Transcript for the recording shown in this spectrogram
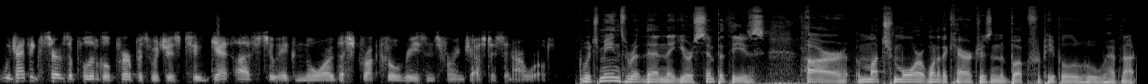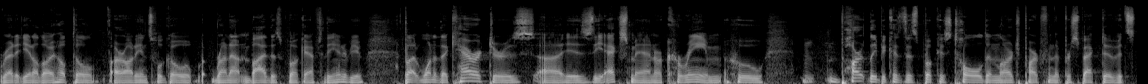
which I think serves a political purpose, which is to get us to ignore the structural reasons for injustice in our world. Which means then that your sympathies are much more one of the characters in the book for people who have not read it yet. Although I hope our audience will go run out and buy this book after the interview. But one of the characters uh, is the X Man or Kareem, who partly because this book is told in large part from the perspective it's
